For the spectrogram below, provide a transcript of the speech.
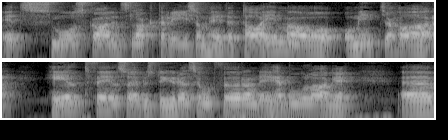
ett småskaligt slakteri som heter Taima och om inte jag har helt fel så är du styrelseordförande i det här bolaget. Eh,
